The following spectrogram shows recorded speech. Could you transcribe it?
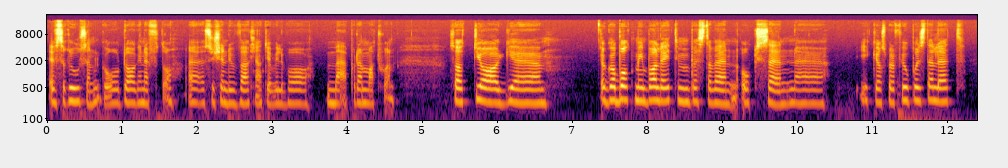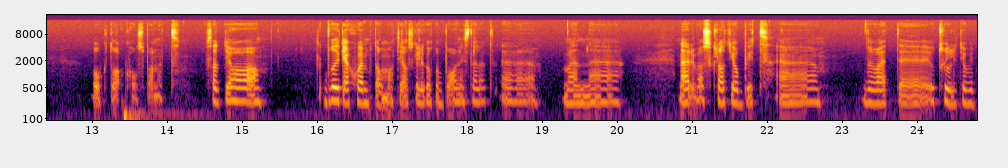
FC Rosengård dagen efter. Eh, så kände jag verkligen att jag ville vara med på den matchen. Så att jag, eh, jag gav bort min bolldejt till min bästa vän och sen eh, gick jag och spelade fotboll istället och drog korsbandet. Så att jag brukar skämta om att jag skulle gått på balen istället. Eh, men eh, nej, det var såklart jobbigt. Eh, det var ett otroligt jobbigt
